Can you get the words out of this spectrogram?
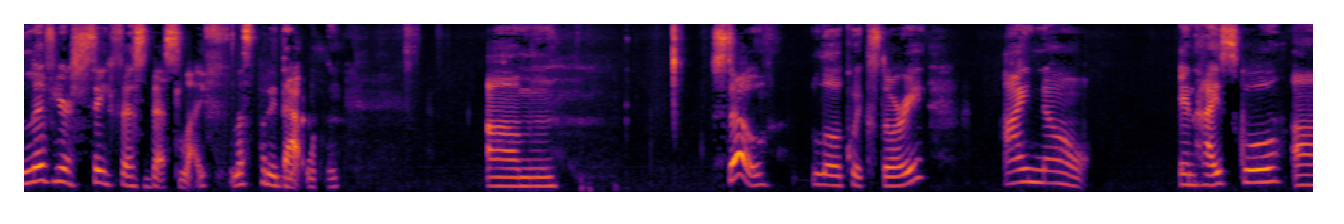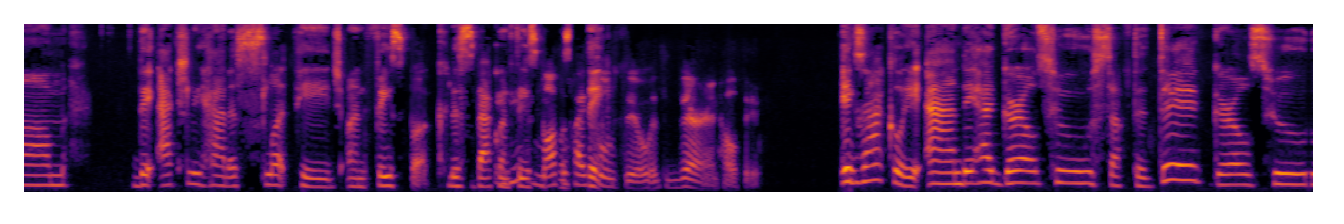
live your safest best life. Let's put it that way. Um. So, little quick story. I know in high school, um, they actually had a slut page on Facebook. This is back when Mhm. Facebook Lots was of high thing. schools do. It's very unhealthy. Exactly. And they had girls who sucked a dick, girls who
